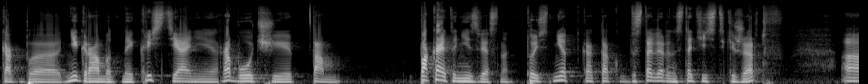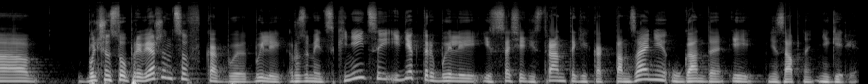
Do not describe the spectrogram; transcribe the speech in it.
как бы неграмотные, крестьяне, рабочие, там Пока это неизвестно. То есть нет как так достоверной статистики жертв. А, большинство приверженцев как бы были, разумеется, кенийцы, и некоторые были из соседних стран, таких как Танзания, Уганда и внезапно Нигерия.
